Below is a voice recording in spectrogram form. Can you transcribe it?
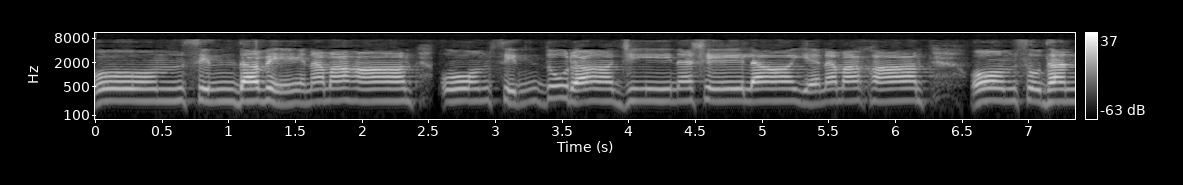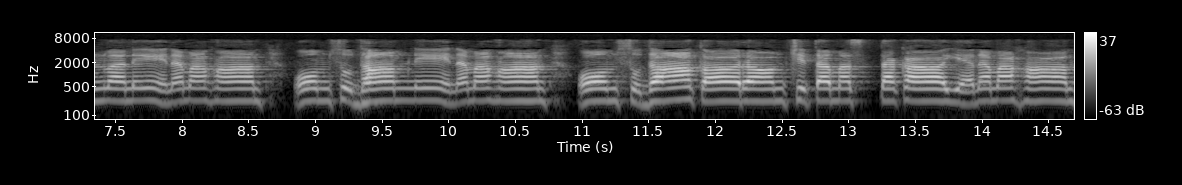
ॐ सिन्धवे नमः। ॐ सिन्धुराजीनशेलाय नमः। ॐ सुधन्वने नमः। ॐ सुधाम्ने नमः। ॐ सुधाकारां चितमस्तकाय नमः।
